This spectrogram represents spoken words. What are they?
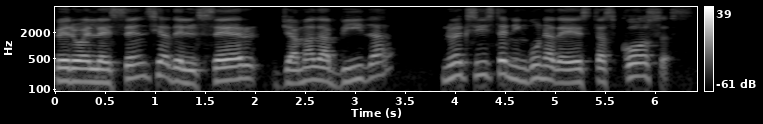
Pero en la esencia del ser llamada vida, no existe ninguna de estas cosas.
